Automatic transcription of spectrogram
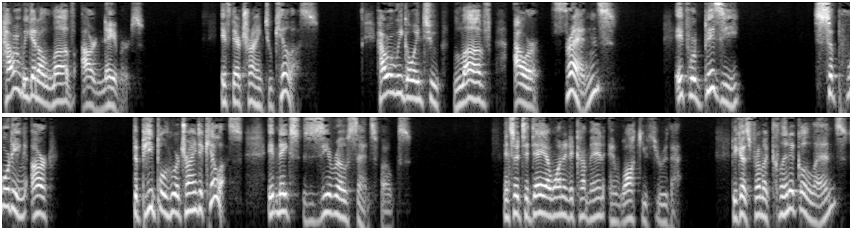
How are we going to love our neighbors if they're trying to kill us? How are we going to love our friends if we're busy supporting our the people who are trying to kill us? It makes zero sense, folks. And so today I wanted to come in and walk you through that because from a clinical lens,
